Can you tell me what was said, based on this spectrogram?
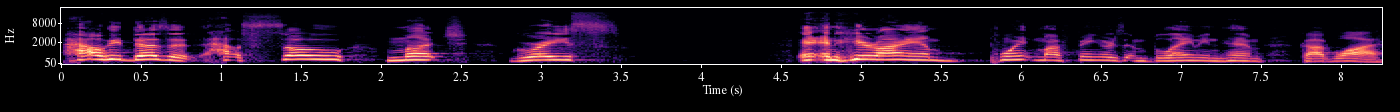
how he does it. How so much grace. And here I am pointing my fingers and blaming him. God, why?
